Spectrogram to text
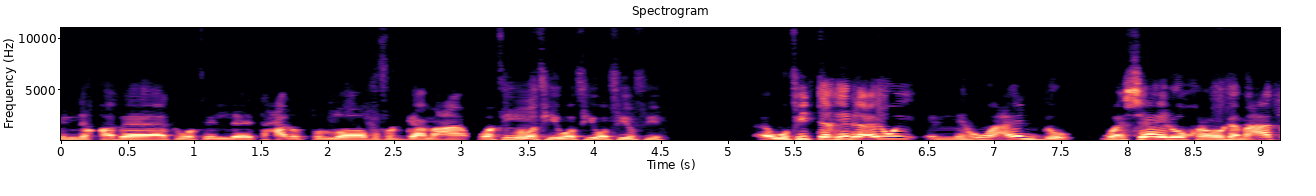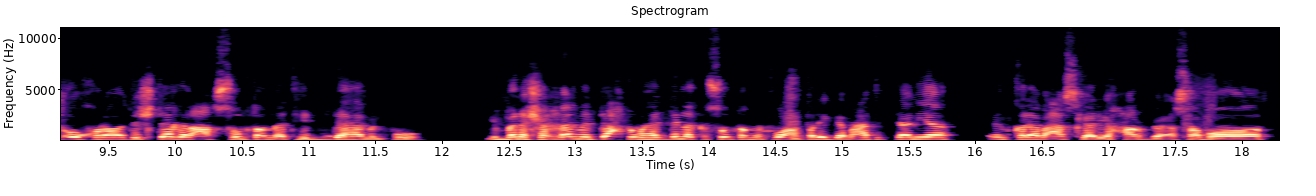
في النقابات وفي اتحاد الطلاب وفي الجامعة وفي وفي وفي وفي وفي. وفي التغيير العلوي إن هو عنده وسائل أخرى وجماعات أخرى تشتغل على السلطة انها تهدها من فوق. يبقى أنا شغال من تحت وبهدل لك السلطة من فوق عن طريق الجماعات التانية انقلاب عسكري حرب عصابات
